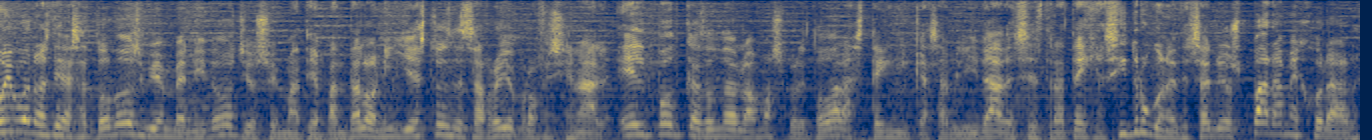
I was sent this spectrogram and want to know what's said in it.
Muy buenos días a todos, bienvenidos. Yo soy Matías Pantaloni y esto es Desarrollo Profesional, el podcast donde hablamos sobre todas las técnicas, habilidades, estrategias y trucos necesarios para mejorar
